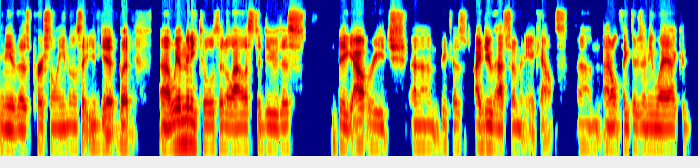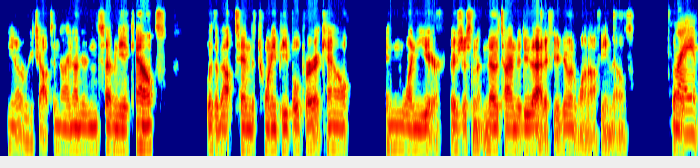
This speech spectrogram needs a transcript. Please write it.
any of those personal emails that you'd get but uh, we have many tools that allow us to do this big outreach um, because i do have so many accounts. Um, i don't think there's any way i could you know reach out to 970 accounts with about 10 to 20 people per account in one year. There's just no time to do that if you're doing one-off emails but, right.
